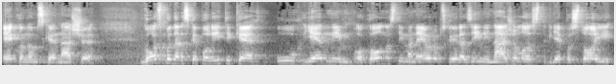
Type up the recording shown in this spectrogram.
ekonomske, naše gospodarske politike u jednim okolnostima na europskoj razini, nažalost, gdje postoji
